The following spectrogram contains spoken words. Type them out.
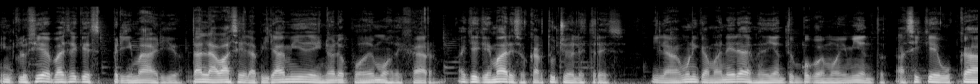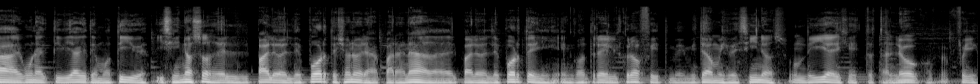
Inclusive me parece que es primario. Está en la base de la pirámide y no lo podemos dejar. Hay que quemar esos cartuchos del estrés y la única manera es mediante un poco de movimiento. Así que busca alguna actividad que te motive. Y si no sos del palo del deporte, yo no era para nada del palo del deporte y encontré el CrossFit, me invité a mis vecinos un día y dije, esto es tan loco. Fui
